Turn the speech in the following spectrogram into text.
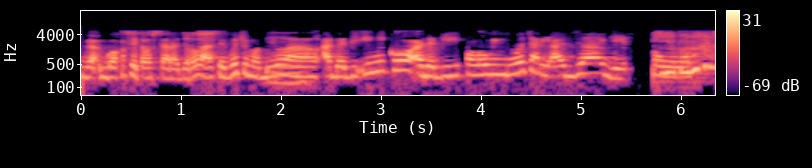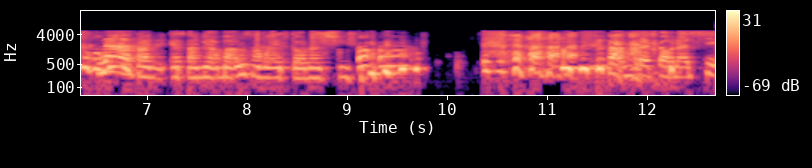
nggak gue kasih tahu secara jelas ya gue cuma bilang ada di ini kok ada di following gue cari aja gitu iya padahal kan gampang Nah. banget tanya eh, tanya emak lu sama Ed Kaunachi kampret kau Naci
